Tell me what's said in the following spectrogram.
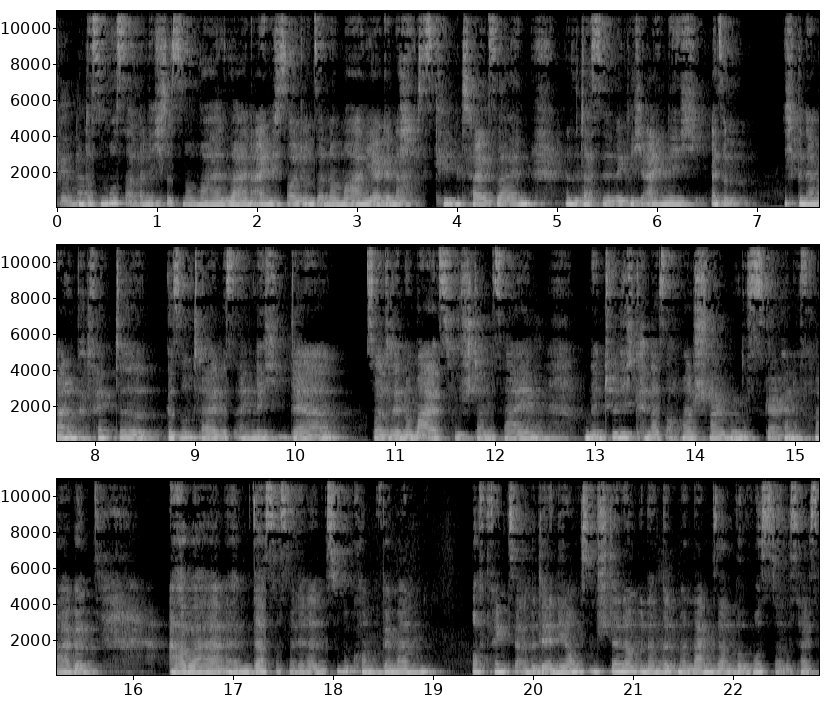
Genau. Und das muss aber nicht das Normal sein. Eigentlich sollte unser Normal ja genau das Gegenteil sein. Also dass wir wirklich eigentlich, also ich bin der Meinung, perfekte Gesundheit ist eigentlich der sollte der Normalzustand sein. Mhm. Und natürlich kann das auch mal schwanken, das ist gar keine Frage. Aber ähm, das, was man ja dann dazu bekommt, wenn man, oft fängt es ja an mit der Ernährungsumstellung und dann wird man langsam bewusster. Das heißt,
